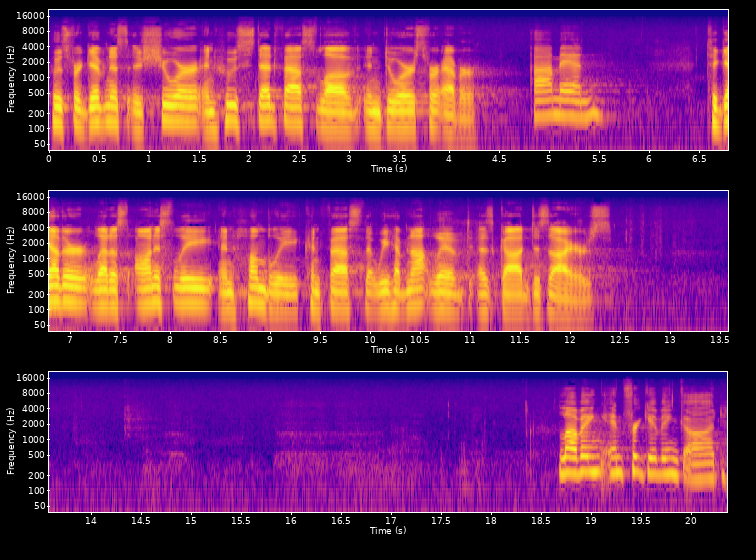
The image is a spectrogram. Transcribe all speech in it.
whose forgiveness is sure and whose steadfast love endures forever. Amen. Together, let us honestly and humbly confess that we have not lived as God desires. Loving and forgiving God,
